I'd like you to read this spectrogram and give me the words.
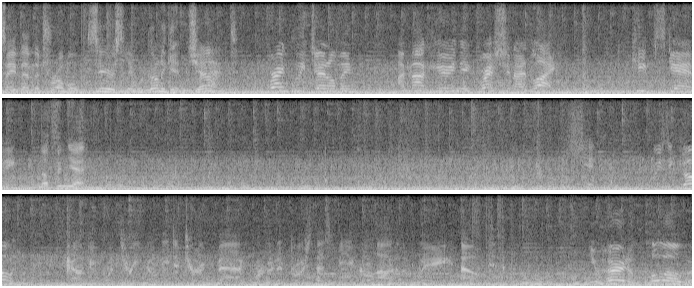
Save them the trouble? Seriously, we're gonna get jacked. Frankly, gentlemen, I'm not hearing the aggression I'd like. Keep scanning. Nothing yet. Shit. Where's he going? Copy, 1-3. No need to turn back. We're gonna push this vehicle out of the way. Out. You heard him. Pull over.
